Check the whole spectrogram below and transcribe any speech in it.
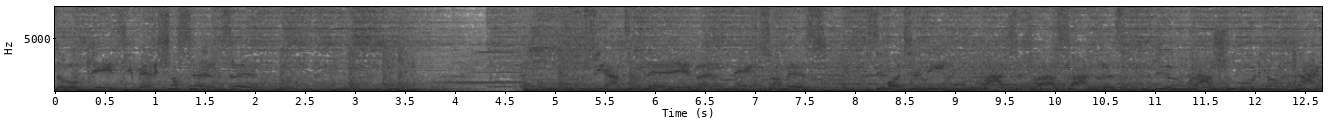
Wieso geht sie mir nicht aus dem Sinn? Sie hat im Leben nichts vermisst. Sie wollte nie was etwas anderes. Jurastudium, kein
